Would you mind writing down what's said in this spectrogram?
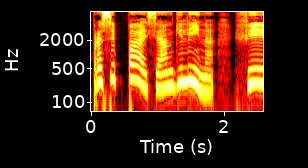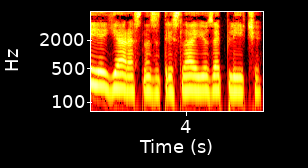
Просыпайся, Ангелина!» Фея яростно затрясла ее за плечи.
